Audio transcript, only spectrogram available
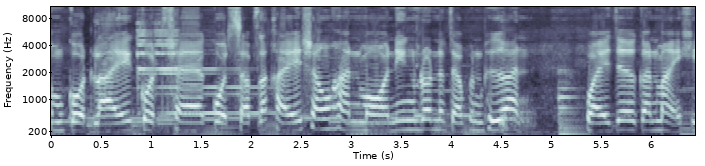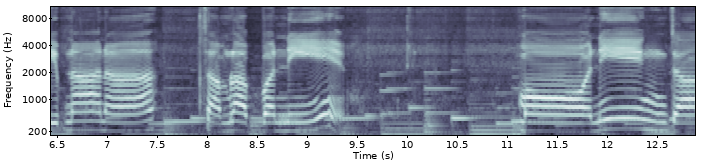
มกดไลค์ กดแชร์ กด Subscribe ช่องฮันมอร์นิ่งร่นนะจ๊ะเพื่อนๆ ไว้เจอกันใหม่คลิปหน้านะสำหรับวันนี้มอร์นิ่งจ้า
